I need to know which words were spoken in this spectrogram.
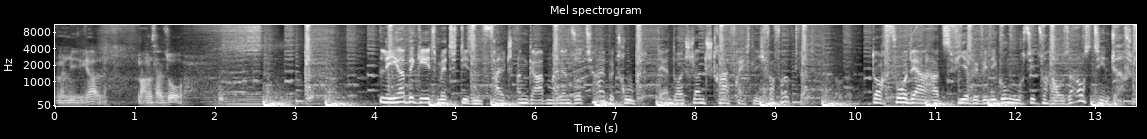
Mir egal, machen wir es halt so. Lea begeht mit diesen Falschangaben einen Sozialbetrug, der in Deutschland strafrechtlich verfolgt wird. Doch vor der Hartz-IV-Bewilligung muss sie zu Hause ausziehen dürfen.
